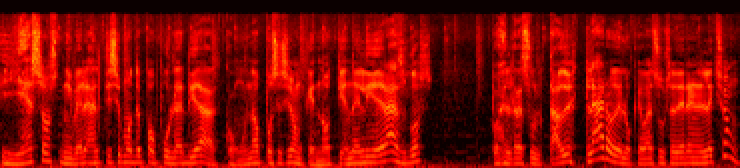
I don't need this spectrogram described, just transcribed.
Y esos niveles altísimos de popularidad con una oposición que no tiene liderazgos, pues el resultado es claro de lo que va a suceder en la elección.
